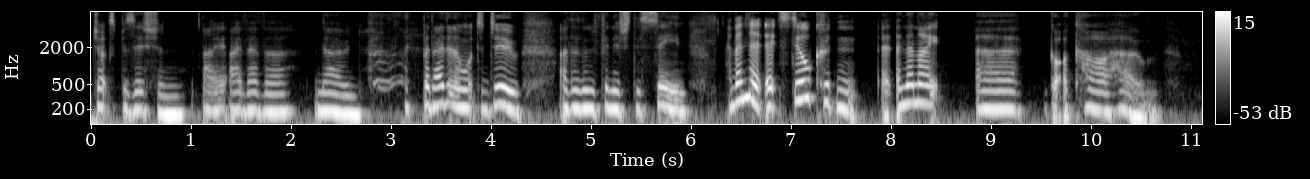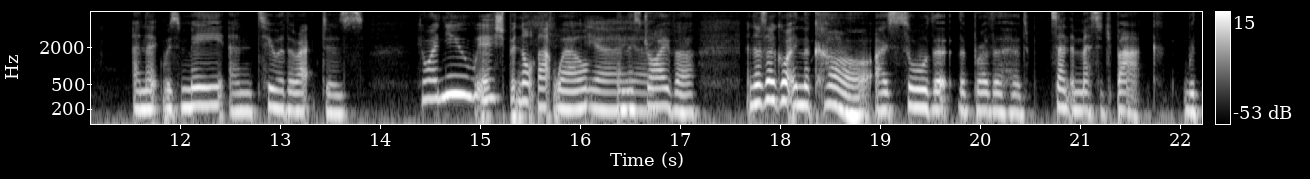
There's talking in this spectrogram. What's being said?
juxtaposition I, I've ever known." but I don't know what to do other than finish this scene. And then it, it still couldn't. And then I uh, got a car home, and it was me and two other actors who I knew ish, but not that well, Yeah, and this yeah. driver. And as I got in the car, I saw that the brother had sent a message back with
